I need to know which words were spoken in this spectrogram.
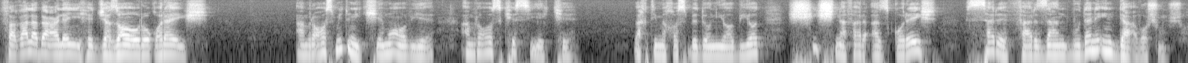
فغلب علیه جزار و قریش. امرآس می‌دونی کیه معاویه؟ امرآس کسیه که وقتی می‌خواست به دنیا بیاد شیش نفر از قریش سر فرزند بودن این دعواشون شد.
